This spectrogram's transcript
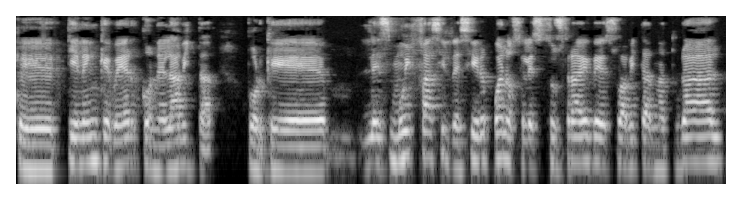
que tienen que ver con el hábitat porque es muy fácil decir bueno se les sustrae de su hábitat natural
